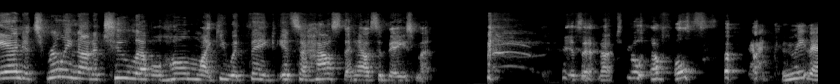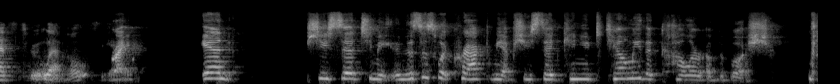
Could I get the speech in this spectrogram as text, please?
and it's really not a two level home like you would think. It's a house that has a basement. is that not two levels? to me, that's two levels. yeah. Right. And she said to me, and this is what cracked me up. She said, Can you tell me the color of the bush?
